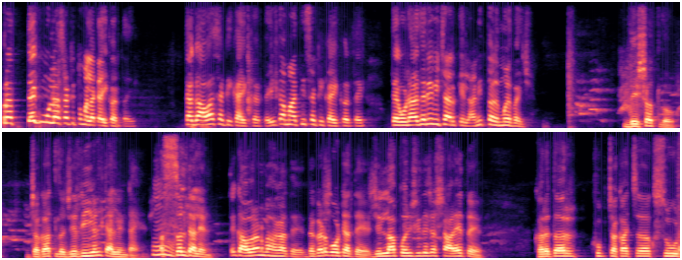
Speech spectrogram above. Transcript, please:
प्रत्येक मुलासाठी तुम्हाला काय करता येईल? त्या गावासाठी काय करता येईल? त्या मातीसाठी काय करता येईल? तेवढा जरी विचार केला आणि तळमळ पाहिजे. देशातलं जगातलं जे रिअल टॅलेंट आहे. अस्सल टॅलेंट ते गावरान भागात आहे दगडगोट्यात आहे जिल्हा परिषदेच्या शाळेत आहे खरं तर खूप चकाचक सूट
